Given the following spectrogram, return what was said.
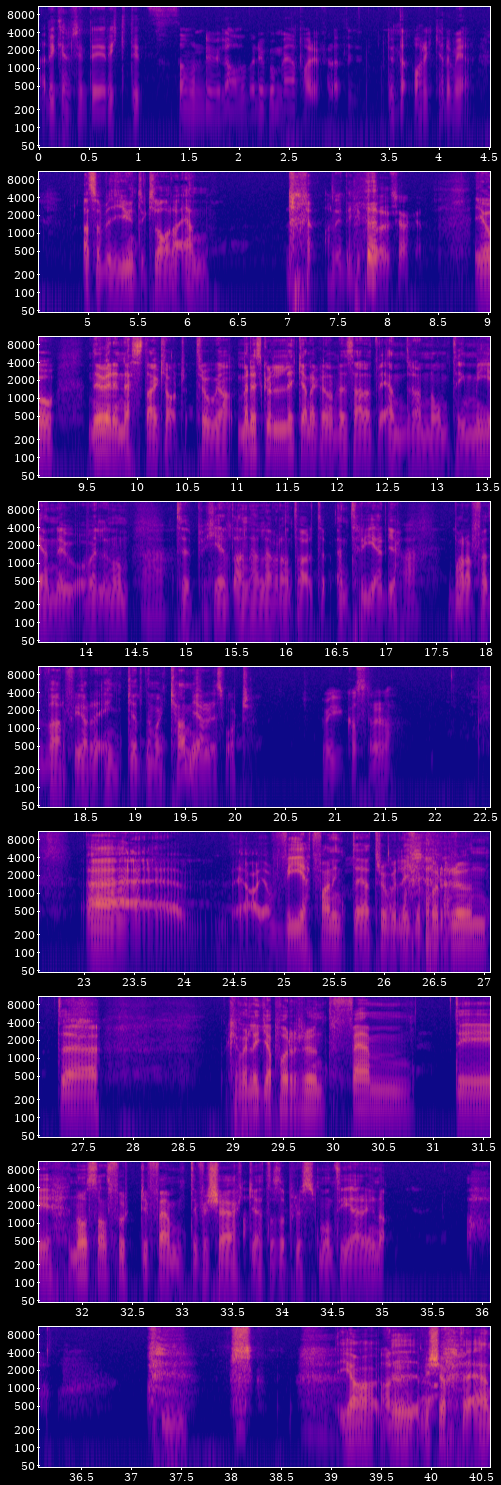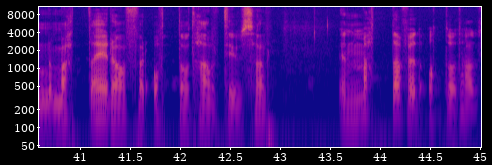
ja, det kanske inte är riktigt som du vill ha men du går med på det för att du, du inte orkade mer? Alltså vi är ju inte klara än. Har ni inte hittat ett kök än? Jo, nu är det nästan klart, tror jag. Men det skulle lika gärna kunna bli så här att vi ändrar någonting mer nu och väljer någon Aha, typ helt annan leverantör, typ en tredje. ja. Bara för att varför göra det enkelt när man kan göra det svårt? Hur mycket kostar det då? Eh, ja, jag vet fan inte. Jag tror vi ligger på runt, eh, kan vi ligga på runt 50, någonstans 40-50 för köket och så plus montering då. Mm. Ja, vi, vi köpte en matta idag för 8 500. En matta för ett 8 500?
